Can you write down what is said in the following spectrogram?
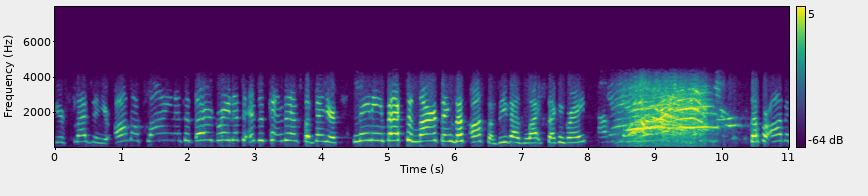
you're fledgling, you're almost flying into third grade into independence, but then you're leaning back to learn things. That's awesome. Do you guys like second grade? Yeah. So for all the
